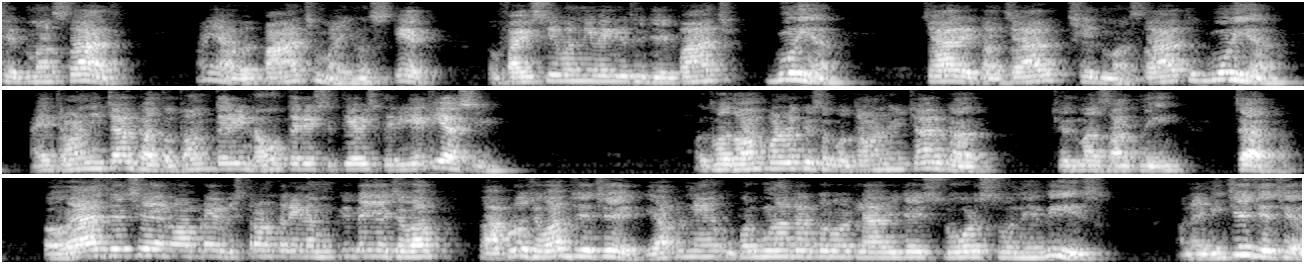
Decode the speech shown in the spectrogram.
છેદમાં 7 અહીંયા આવે 5 માઇનસ 1 તો 5c1 ની વેલ્યુ થઈ જાય 5 ગુણ્યા 4 એકા 4 છેદમાં 7 ગુણ્યા. અહીં 3 ની 4 ઘાત, તો 3 તેરી 9 તેરી 27 તેરી 81 અથવા તો આમ પણ લખી શકો 3 ની 4 ઘાત છેદમાં 7 ની 4 ઘાત. તો હવે આ જે છે એનો આપણે વિસ્તરણ કરીને મૂકી દઈએ જવાબ. તો આપણો જવાબ જે છે એ આપણને ઉપર ગુણાકાર કરવો એટલે આવી જાય સોળસો ને વીસ. અને નીચે જે છે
